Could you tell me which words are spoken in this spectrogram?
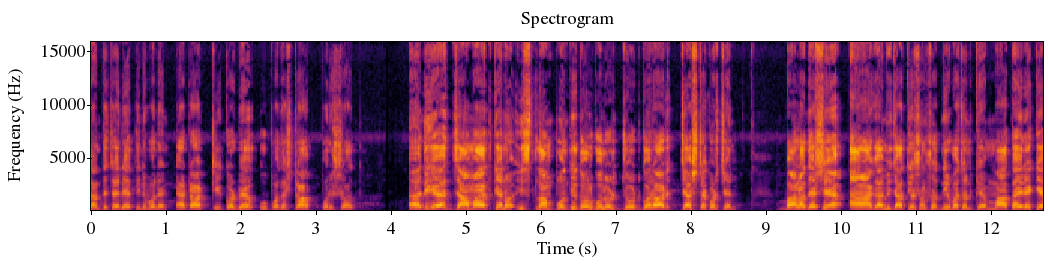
জানতে চাইলে তিনি বলেন, এটা ঠিক করবে উপদেষ্টা পরিষদ। এদিকে জামায়াত কেন ইসলামপন্থী দলগুলোর জোট গড়ার চেষ্টা করছেন? বাংলাদেশে আগামী জাতীয় সংসদ নির্বাচনকে মাথায় রেখে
